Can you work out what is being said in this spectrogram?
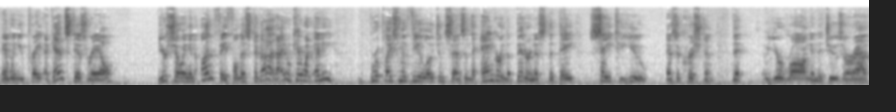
And when you pray against Israel, you're showing an unfaithfulness to God. I don't care what any replacement theologian says, and the anger and the bitterness that they say to you as a Christian that you're wrong and the Jews are out,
